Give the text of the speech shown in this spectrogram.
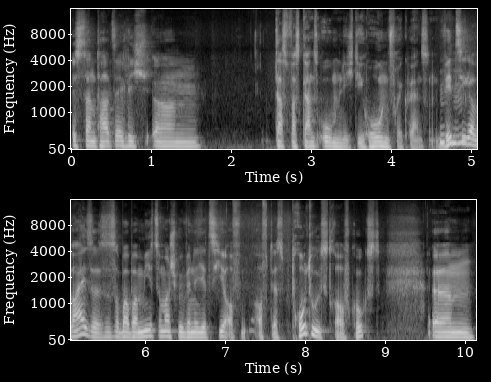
ist dann tatsächlich ähm, das, was ganz oben liegt, die hohen Frequenzen. Mhm. Witzigerweise, es ist aber bei mir zum Beispiel, wenn du jetzt hier auf, auf das Pro Tools drauf guckst, ähm,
